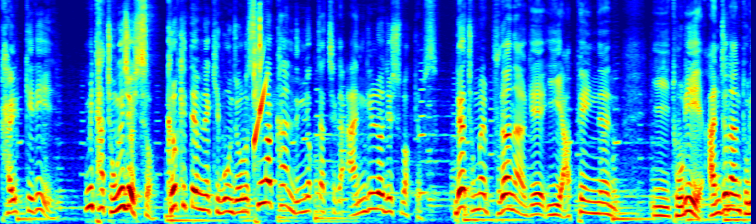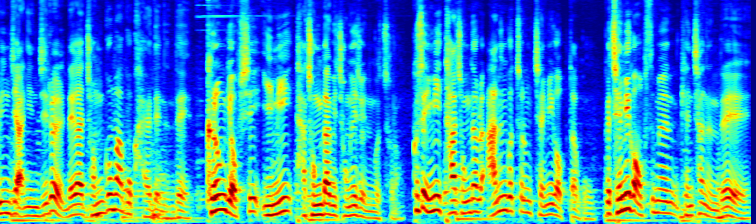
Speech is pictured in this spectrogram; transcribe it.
갈 길이 이미 다 정해져 있어. 그렇기 때문에 기본적으로 생각하는 능력 자체가 안 길러질 수밖에 없어. 내가 정말 불안하게 이 앞에 있는 이 돌이 안전한 돌인지 아닌지를 내가 점검하고 가야 되는데 그런 게 없이 이미 다 정답이 정해져 있는 것처럼. 그래서 이미 다 정답을 아는 것처럼 재미가 없다고. 그 재미가 없으면 괜찮은데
